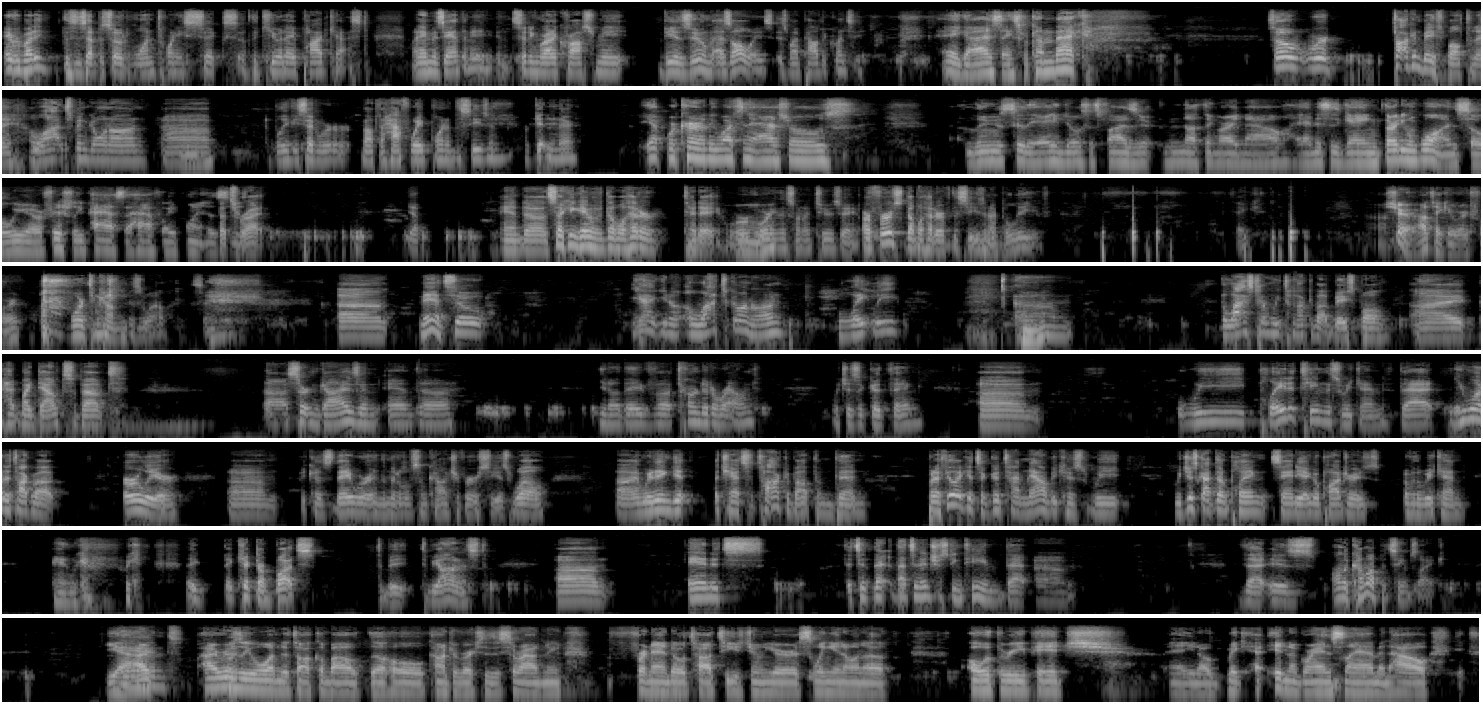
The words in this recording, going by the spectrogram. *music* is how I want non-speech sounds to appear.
Hey everybody, this is episode 126 of the Q&A podcast. My name is Anthony, and sitting right across from me via Zoom, as always, is my pal DeQuincy. Hey guys, thanks for coming back. So we're talking baseball today. A lot's been going on. Uh, I believe you said we're about the halfway point of the season. We're getting there. Yep, we're currently watching the Astros lose to the Angels. It's five zero nothing right now, and this is game thirty one. So we are officially past the halfway point. That's season. right. Yep. And uh, second game of a doubleheader today. We're Mhm. recording this on a Tuesday. Our first doubleheader of the season, I believe. I think. Um, Sure, I'll take your word for it. *laughs* more to come as well. So, um, man, so yeah, you know, a lot's gone on lately. Um, the last time we talked about baseball, I had my doubts about uh, certain guys, and and uh, you know they've uh, turned it around, which is a good thing. Um, we played a team this weekend that you wanted to talk about earlier um, because they were in the middle of some controversy as well. Uh, and we didn't get a chance to talk about them then. But I feel like it's a good time now because we we just got done playing San Diego Padres over the weekend, and we *laughs* we they they kicked our butts to be to be honest. Um, and it's it's a, that, that's an interesting team that um, that is on the come up. It seems like. Yeah, and I, I originally wanted to talk about the whole controversies surrounding Fernando Tatis Jr. swinging on a 0-3 pitch and you know make hitting a grand slam and how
